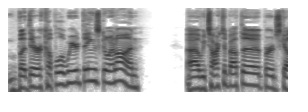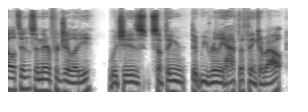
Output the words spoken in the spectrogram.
but there are a couple of weird things going on. Uh, we talked about the bird skeletons and their fragility, which is something that we really have to think about.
